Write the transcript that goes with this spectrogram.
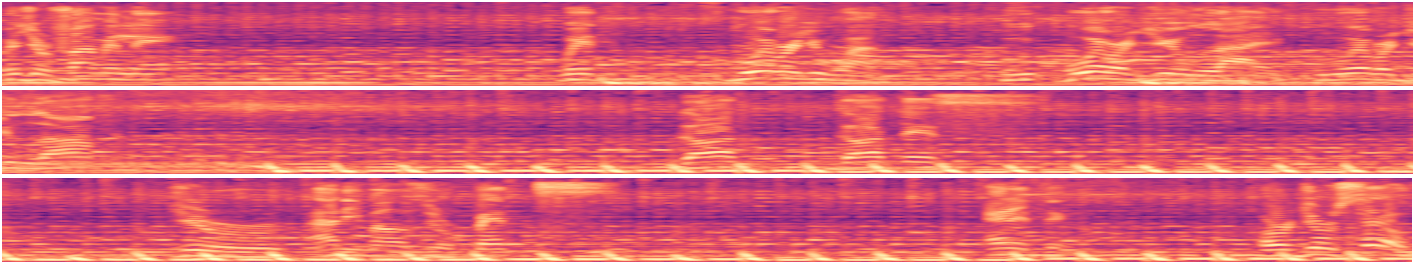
with your family, with whoever you want, who, whoever you like, whoever you love. God, God is your animals, your pets, anything, or yourself,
